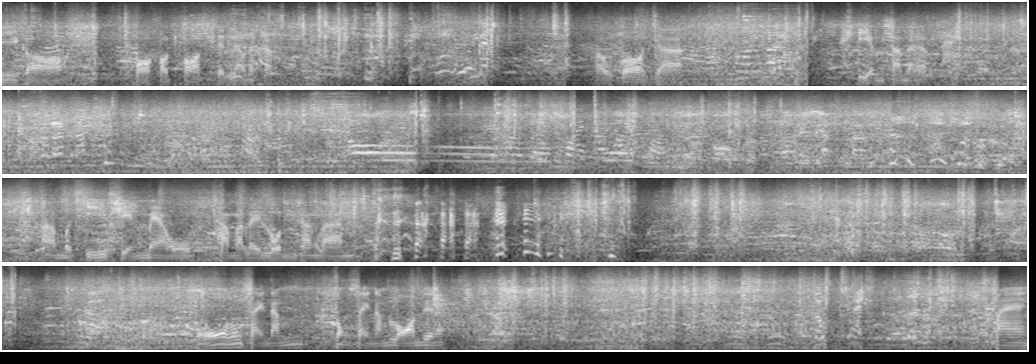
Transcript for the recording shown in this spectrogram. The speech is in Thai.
นี่ก็พอเขาทอดเสร็จแล้วนะครับ เขาก็จะเตรียมทำนะครับอาเมื่อกี้เสียงแมวทำอะไรหล่นข้างร้าน โอ้ต้องใส่น้ำต้องใส่น้ำร้อนด้วยนะ แป้ง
